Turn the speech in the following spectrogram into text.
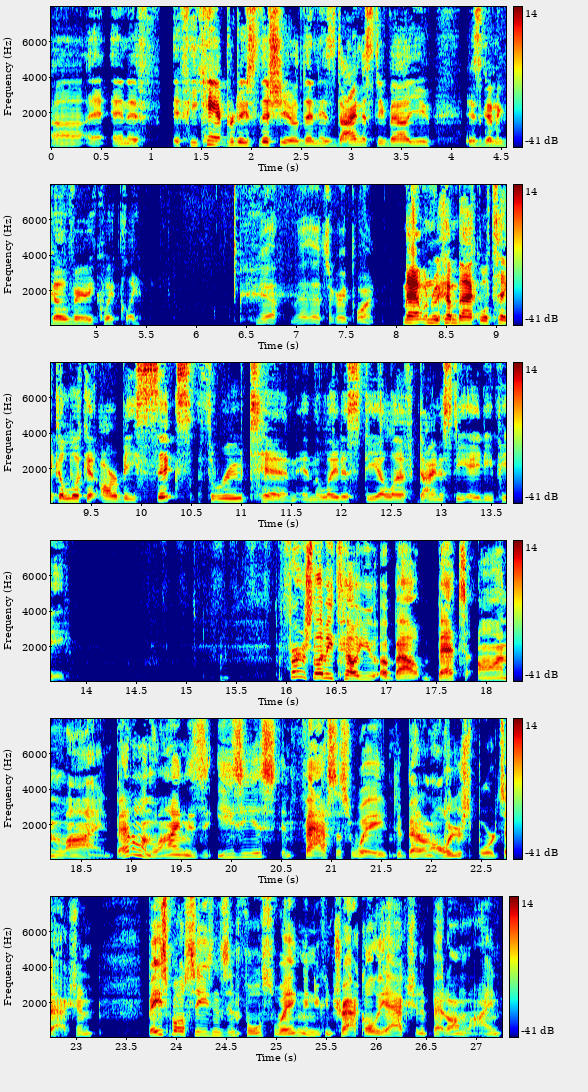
Uh, and if if he can't produce this year, then his dynasty value is going to go very quickly. Yeah, that's a great point. Matt, when we come back, we'll take a look at RB six through ten in the latest DLF Dynasty ADP. But first, let me tell you about Bet Online. Bet Online is the easiest and fastest way to bet on all your sports action. Baseball season's in full swing, and you can track all the action at Bet Online.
